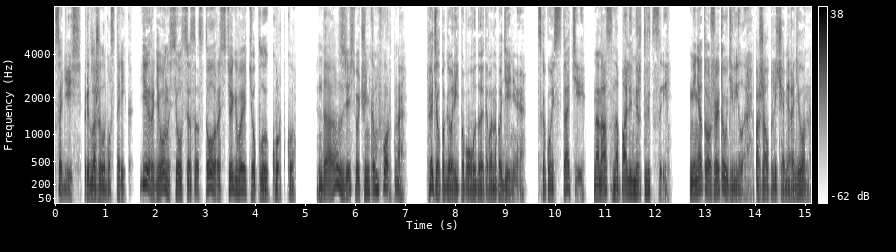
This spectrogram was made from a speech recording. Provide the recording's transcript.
«Садись», — предложил ему старик, и Родион уселся за стол, расстегивая теплую куртку. «Да, здесь очень комфортно». «Хотел поговорить по поводу этого нападения. С какой стати на нас напали мертвецы?» «Меня тоже это удивило», — пожал плечами Родион.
